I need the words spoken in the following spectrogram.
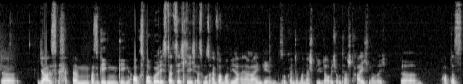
Äh, ja, es, ähm, also gegen, gegen Augsburg würde ich es tatsächlich, es muss einfach mal wieder einer reingehen. So könnte man das Spiel, glaube ich, unterstreichen. Also ich äh, habe das,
